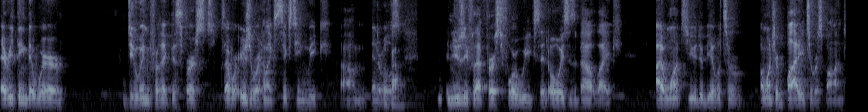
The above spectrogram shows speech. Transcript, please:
everything that we're doing for like this first, because I work, usually working like 16 week um, intervals. Okay. and usually for that first four weeks it always is about like i want you to be able to i want your body to respond.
